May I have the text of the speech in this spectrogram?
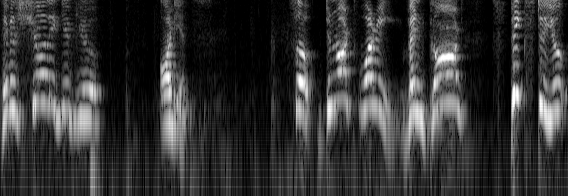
He will surely give you audience. So do not worry. When god speaks to you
